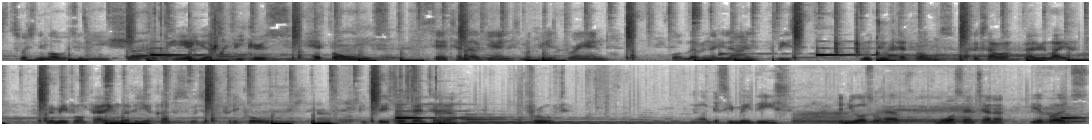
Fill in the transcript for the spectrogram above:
Switching over to the shelf over here, you have speakers, headphones, Santana again. This must be his brand for $11.99 for these Bluetooth headphones. Six hour battery life. Memory foam padding, leather ear cups, which is pretty cool. You can see, so it's Santana approved. Now, I guess he made these. Then you also have more Santana earbuds.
